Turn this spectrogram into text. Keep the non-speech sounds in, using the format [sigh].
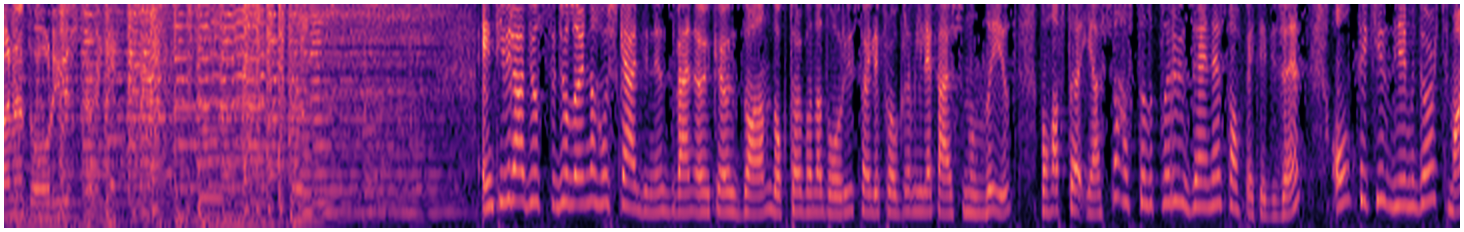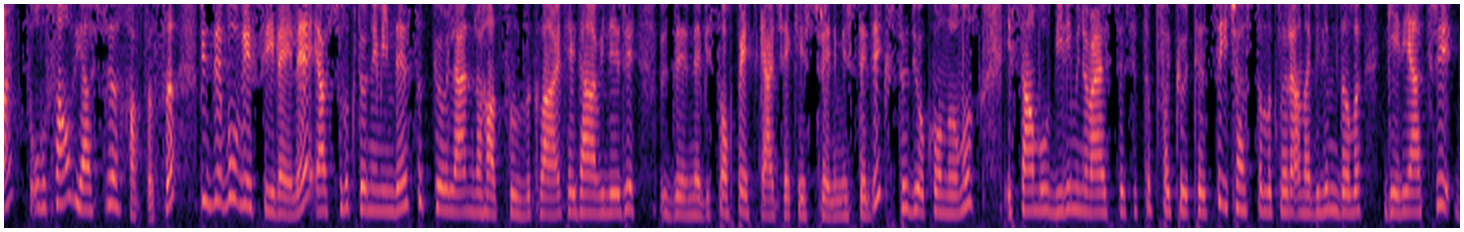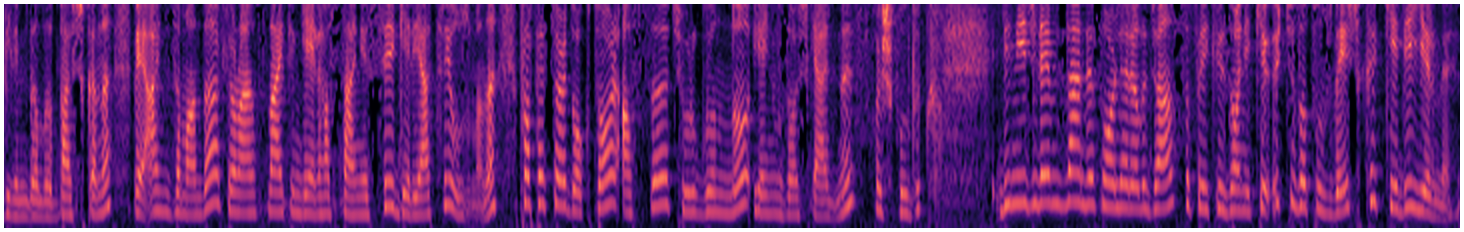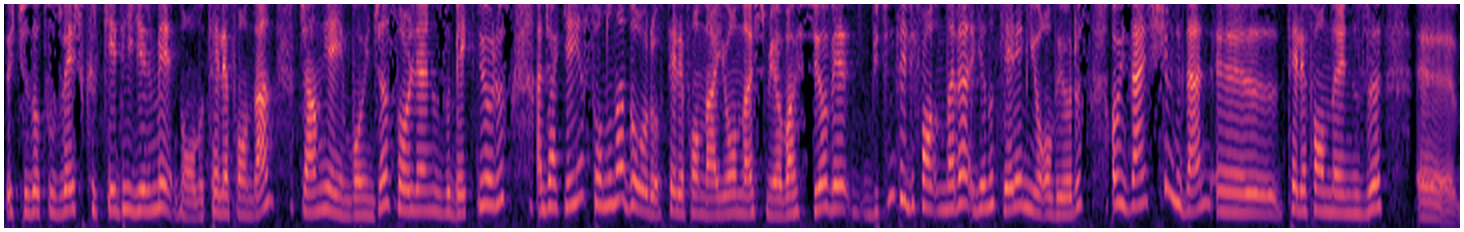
bana doğruyu söyle. NTV Radyo stüdyolarına hoş geldiniz. Ben Öykü Özdoğan. Doktor Bana Doğruyu Söyle programı ile karşınızdayız. Bu hafta yaşlı hastalıkları üzerine sohbet edeceğiz. 18-24 Mart Ulusal Yaşlı Haftası. Biz de bu vesileyle yaşlılık döneminde sık görülen rahatsızlıklar, tedavileri üzerine bir sohbet gerçekleştirelim istedik. Stüdyo konuğumuz İstanbul Bilim Üniversitesi Tıp Fakültesi İç Hastalıkları Anabilim Dalı Geriatri Bilim Dalı Başkanı ve aynı zamanda Florence Nightingale Hastanesi Geriatri uzmanı Profesör Doktor Aslı Çurgunlu yayınımıza hoş geldiniz. Hoş bulduk. Dinleyicilerimizden de sorular alacağız. 0212 335 47 20 335 47 20 nolu telefondan canlı yayın boyunca sorularınızı bekliyoruz. Ancak yayın sonuna doğru telefonlar yoğunlaşmaya başlıyor ve bütün telefonlara yanıt veremiyor oluyoruz. O yüzden şimdiden e, telefonlarınızı e,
